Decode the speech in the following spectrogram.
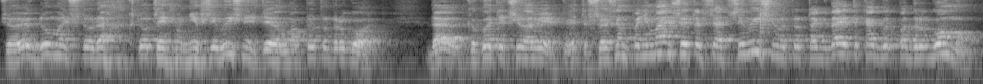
человек думает, что да, кто-то ему не Всевышний сделал, а кто-то другой. Да, какой-то человек. Это, что если он понимает, что это все от Всевышнего, то тогда это как бы по-другому.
